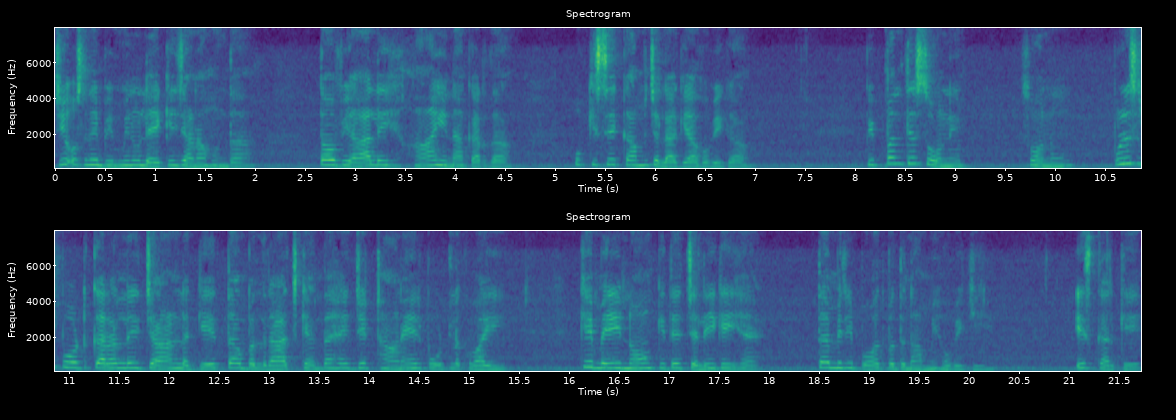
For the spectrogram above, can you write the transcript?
ਜੇ ਉਸਨੇ ਬਿੰਮੀ ਨੂੰ ਲੈ ਕੇ ਜਾਣਾ ਹੁੰਦਾ, ਤਾਂ ਉਹ ਵਿਆਹ ਲਈ ਹਾਂ ਹੀ ਨਾ ਕਰਦਾ। ਉਹ ਕਿਸੇ ਕੰਮ ਚਲਾ ਗਿਆ ਹੋਵੇਗਾ। ਵਿਪਨ ਤੇ ਸੋਨੀ, ਸੋਨੂੰ ਪੁਲਿਸ ਰਿਪੋਰਟ ਕਰਨ ਲਈ ਜਾਣ ਲੱਗੇ ਤਾਂ ਬਲਰਾਜ ਕਹਿੰਦਾ ਹੈ, ਜੇ ਥਾਣੇ ਰਿਪੋਰਟ ਲਿਖਵਾਈ ਕਿ ਮੇਰੀ ਨੌਂ ਕਿਤੇ ਚਲੀ ਗਈ ਹੈ, ਤਾਂ ਮੇਰੀ ਬਹੁਤ ਬਦਨਾਮੀ ਹੋਵੇਗੀ। ਇਸ ਕਰਕੇ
